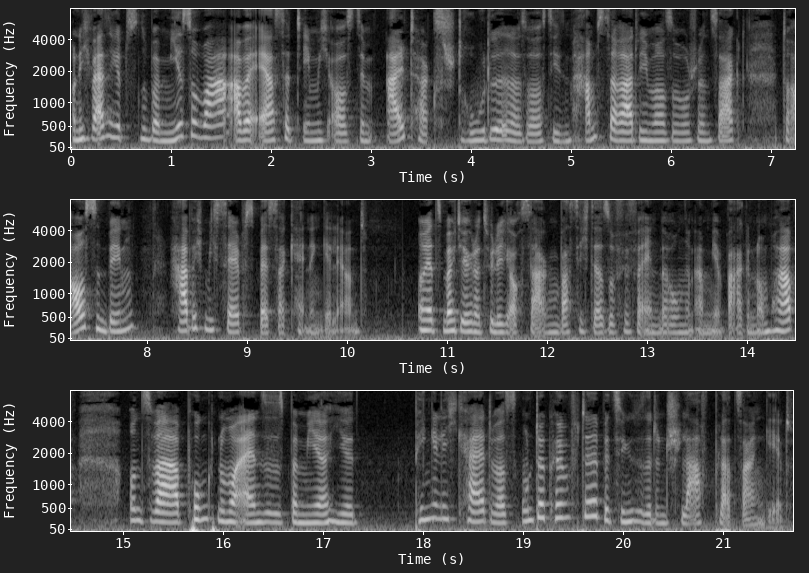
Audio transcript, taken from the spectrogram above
Und ich weiß nicht, ob das nur bei mir so war, aber erst seitdem ich aus dem Alltagsstrudel, also aus diesem Hamsterrad, wie man so schön sagt, draußen bin, habe ich mich selbst besser kennengelernt. Und jetzt möchte ich euch natürlich auch sagen, was ich da so für Veränderungen an mir wahrgenommen habe. Und zwar Punkt Nummer eins ist es bei mir hier Pingeligkeit, was Unterkünfte bzw. den Schlafplatz angeht.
